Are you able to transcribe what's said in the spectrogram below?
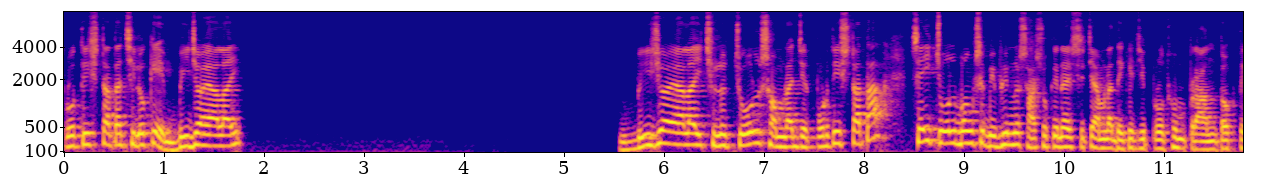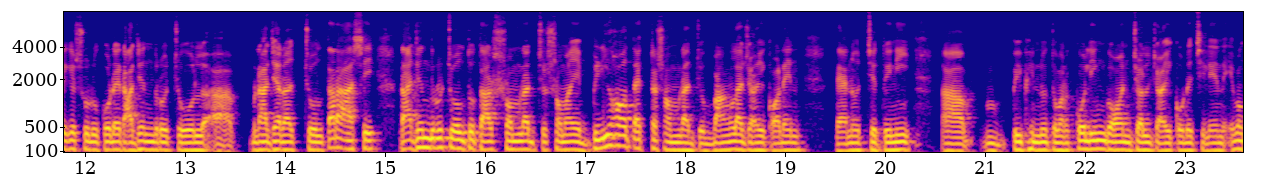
প্রতিষ্ঠাতা ছিল কে? বিজয় আলাই বিজয় আলাই ছিল চোল সাম্রাজ্যের প্রতিষ্ঠাতা। সেই চোল বংশে বিভিন্ন শাসকেরা এসেছে, আমরা দেখেছি প্রথম প্রান্তক থেকে শুরু করে রাজেন্দ্র চোল রাজারাজ চোল, তারা আসে। রাজেন্দ্র চোল তো তার সাম্রাজ্য সময়ে বৃহৎ একটা সাম্রাজ্য, বাংলা জয় করেন। দেন হচ্ছে তিনি বিভিন্ন তোমার কলিঙ্গ অঞ্চল জয় করেছিলেন এবং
